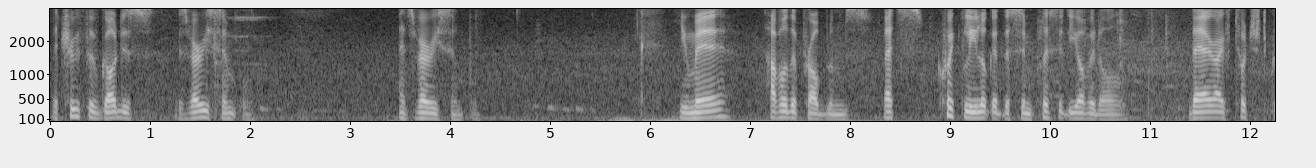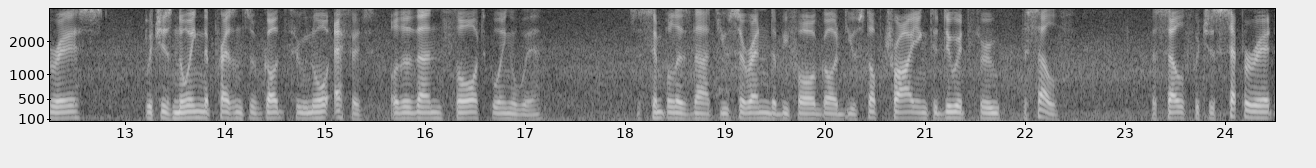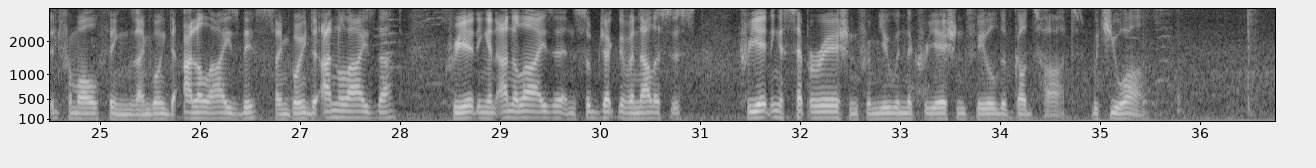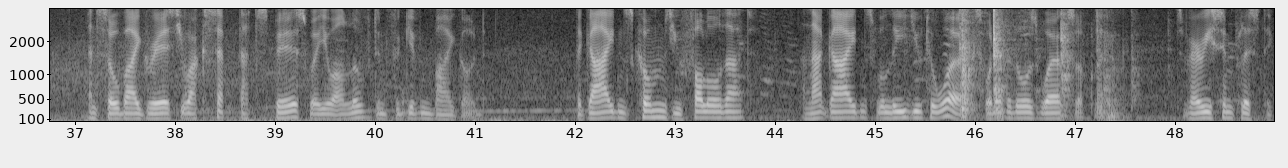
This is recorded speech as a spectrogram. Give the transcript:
The truth of God is, is very simple. It's very simple. You may have other problems. Let's quickly look at the simplicity of it all. There I've touched grace, which is knowing the presence of God through no effort other than thought going away. It's as simple as that. You surrender before God. You stop trying to do it through the self. The self which is separated from all things. I'm going to analyze this, I'm going to analyze that, creating an analyzer and subjective analysis, creating a separation from you in the creation field of God's heart, which you are. And so by grace you accept that space where you are loved and forgiven by God. The guidance comes, you follow that, and that guidance will lead you to works, whatever those works look like. It's very simplistic.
